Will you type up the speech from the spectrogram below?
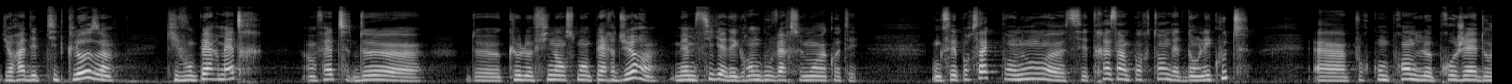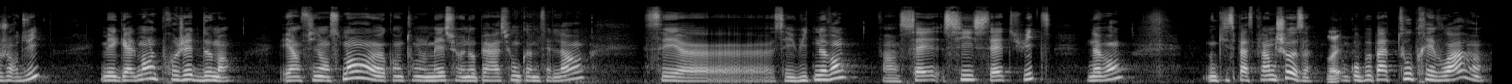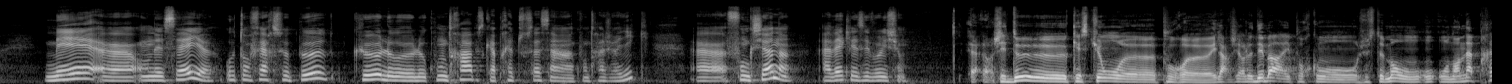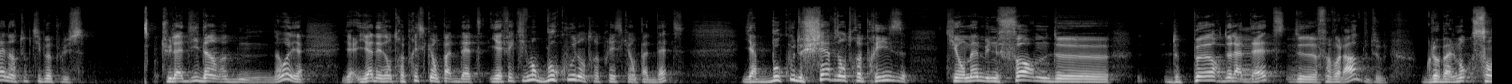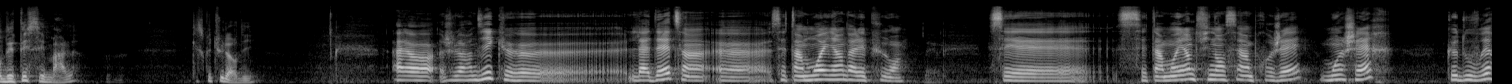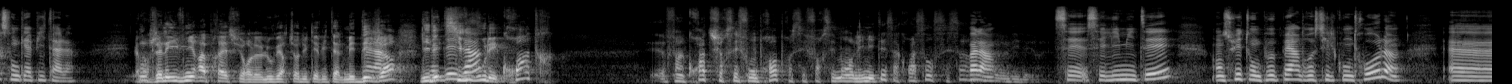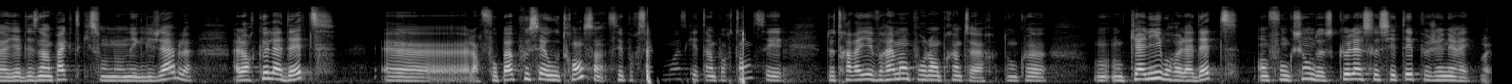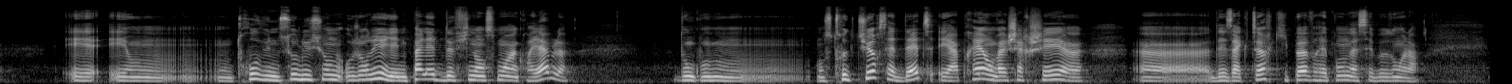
il y aura des petites clauses qui vont permettre en fait, de, de, que le financement perdure, même s'il y a des grands bouleversements à côté. Donc c'est pour ça que pour nous, euh, c'est très important d'être dans l'écoute euh, pour comprendre le projet d'aujourd'hui, mais également le projet de demain. Et un financement, euh, quand on le met sur une opération comme celle-là, c'est 8-9 ans, enfin 6, 7, 8, 9 ans. Donc il se passe plein de choses. Donc on ne peut pas tout prévoir. Mais euh, on essaye, autant faire se peut, que le, contrat, parce qu'après tout ça c'est un contrat juridique, euh, fonctionne avec les évolutions. Alors j'ai deux questions euh, pour élargir le débat et pour qu'on justement on, en apprenne un tout petit peu plus. Tu l'as dit, il y, y, a des entreprises qui n'ont pas de dette. Il y a effectivement beaucoup d'entreprises qui n'ont pas de dette. Il y a beaucoup de chefs d'entreprise qui ont même une forme de, de peur de la mm. dette. De, enfin voilà, globalement, s'endetter, c'est mal. Qu'est-ce que tu leur dis? Alors, je leur dis que la dette, euh, c'est un moyen d'aller plus loin. C'est un moyen de financer un projet moins cher que d'ouvrir son capital. Alors j'allais y venir après sur l'ouverture du capital, mais déjà, l'idée, si vous voulez croître, enfin croître sur ses fonds propres, c'est forcément limiter sa croissance, c'est ça Voilà, euh, l'idée. C'est limité. Ensuite, on peut perdre aussi le contrôle. Euh, il y a des impacts qui sont non négligeables. Alors que la dette, euh, alors faut pas pousser à outrance. C'est pour ça que moi, ce qui est important, c'est de travailler vraiment pour l'emprunteur. Donc, euh, on, calibre la dette en fonction de ce que la société peut générer. Et, on, trouve une solution. Aujourd'hui, il y a une palette de financement incroyable. Donc, on, structure cette dette et après, on va chercher euh, euh, des acteurs qui peuvent répondre à ces besoins-là.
